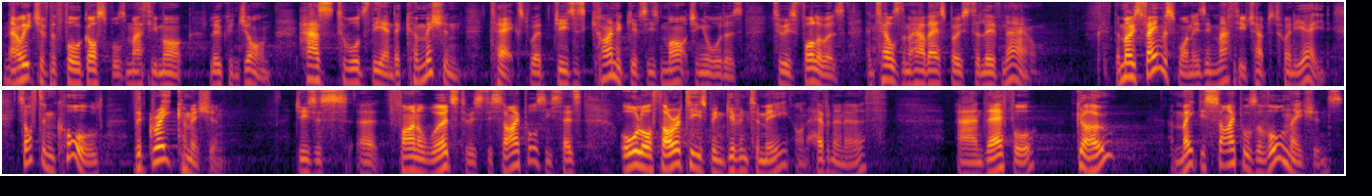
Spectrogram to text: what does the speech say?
Now, each of the four Gospels, Matthew, Mark, Luke, and John, has towards the end a commission text where Jesus kind of gives his marching orders to his followers and tells them how they're supposed to live now. The most famous one is in Matthew chapter 28. It's often called the Great Commission. Jesus' uh, final words to his disciples he says, All authority has been given to me on heaven and earth, and therefore go and make disciples of all nations,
